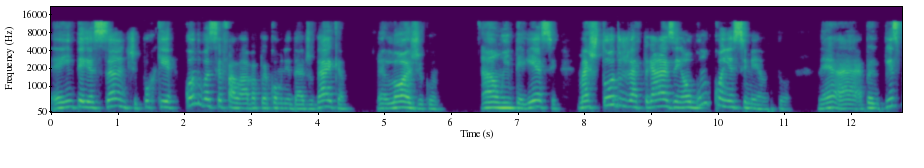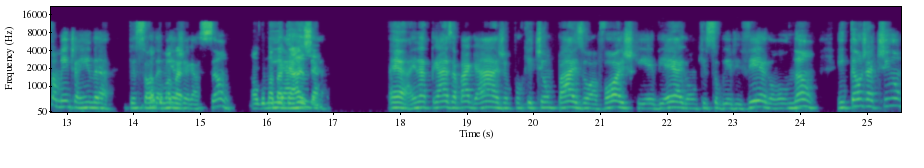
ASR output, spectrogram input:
é, interessante, porque quando você falava para a comunidade judaica, é lógico, há um interesse, mas todos já trazem algum conhecimento, né? principalmente ainda pessoal alguma da minha geração. Alguma bagagem. Ainda, é, ainda traz a bagagem, porque tinham pais ou avós que vieram, que sobreviveram ou não, então já tinham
